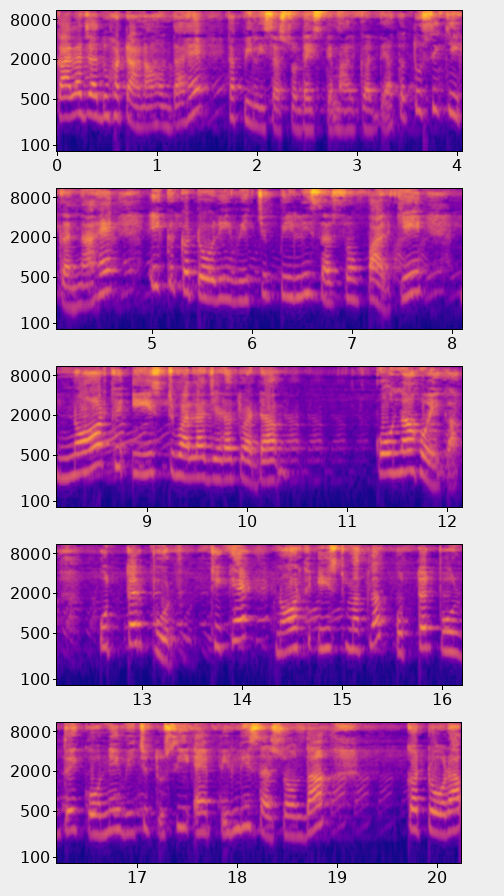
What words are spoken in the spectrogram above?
ਕਾਲਾ ਜਾਦੂ ਹਟਾਣਾ ਹੁੰਦਾ ਹੈ, ਤਾਂ ਪੀਲੀ ਸਰਸੋਂ ਦਾ ਇਸਤੇਮਾਲ ਕਰਦੇ ਆ ਤਾਂ ਤੁਸੀਂ ਕੀ ਕਰਨਾ ਹੈ? ਇੱਕ ਕਟੋਰੀ ਵਿੱਚ ਪੀਲੀ ਸਰਸੋਂ ਭਰ ਕੇ ਨਾਰਥ ਈਸਟ ਵਾਲਾ ਜਿਹੜਾ ਤੁਹਾਡਾ ਕੋਨਾ ਹੋਏਗਾ, ਉੱਤਰ ਪੂਰਬ, ਠੀਕ ਹੈ? ਨਾਰਥ ਈਸਟ ਮਤਲਬ ਉੱਤਰ ਪੂਰਬ ਦੇ ਕੋਨੇ ਵਿੱਚ ਤੁਸੀਂ ਇਹ ਪੀਲੀ ਸਰਸੋਂ ਦਾ ਕਟੋਰਾ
